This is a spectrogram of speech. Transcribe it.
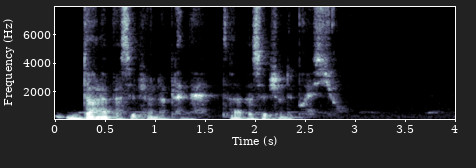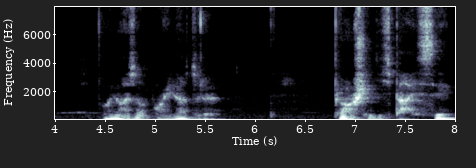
dans la perception de la planète, la perception des pressions. pour une raison ou pour une autre, le plancher disparaissait,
